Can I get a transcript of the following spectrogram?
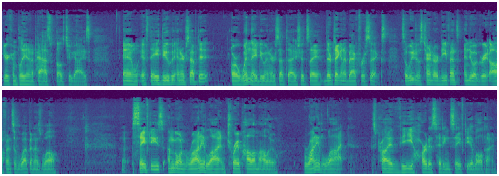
you're completing a pass with those two guys. And if they do intercept it, or when they do intercept it, I should say, they're taking it back for six. So we just turned our defense into a great offensive weapon as well. Uh, safeties, I'm going Ronnie Lott and Troy Polamalu. Ronnie Lott is probably the hardest hitting safety of all time.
